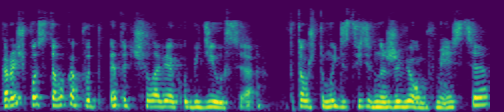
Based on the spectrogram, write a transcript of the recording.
Короче, после того, как вот этот человек убедился в том, что мы действительно живем вместе,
